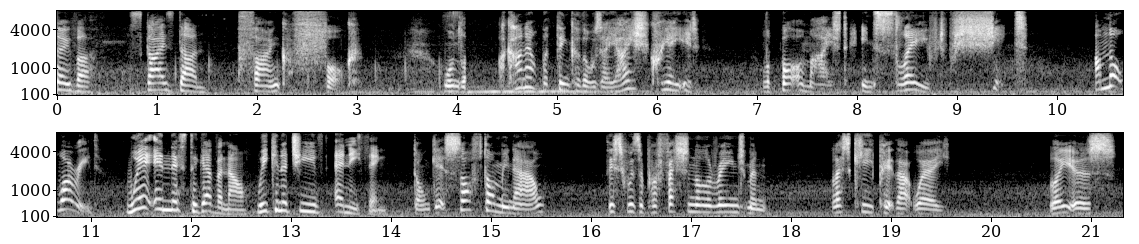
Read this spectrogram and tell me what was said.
It's over. Skye's done. Thank fuck. One, I can't help but think of those AI she created. Lobotomized, enslaved, shit. I'm not worried. We're in this together now. We can achieve anything. Don't get soft on me now. This was a professional arrangement. Let's keep it that way. Laters.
